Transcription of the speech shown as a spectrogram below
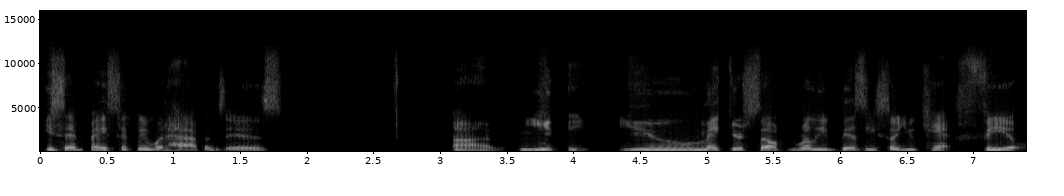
he said basically what happens is uh, you you make yourself really busy so you can't feel.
